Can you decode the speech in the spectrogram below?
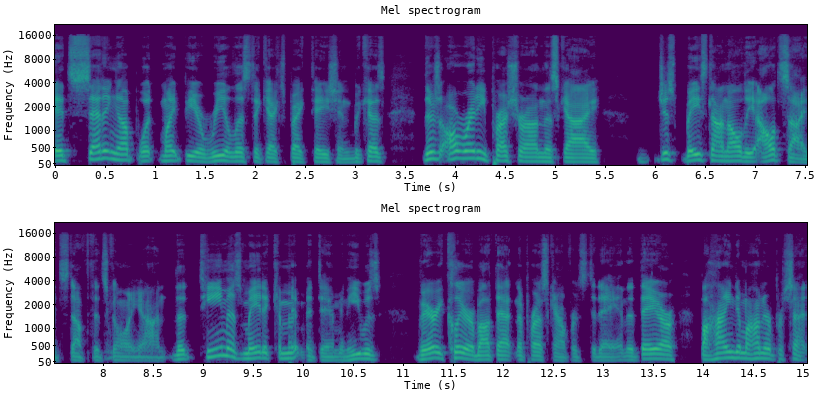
at setting up what might be a realistic expectation because there's already pressure on this guy just based on all the outside stuff that's going on. The team has made a commitment to him and he was very clear about that in the press conference today and that they are behind him 100%.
